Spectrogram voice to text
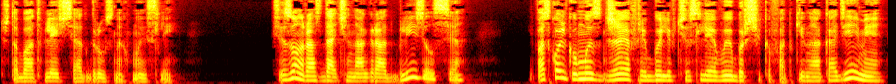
чтобы отвлечься от грустных мыслей. Сезон раздачи наград близился, и поскольку мы с Джеффри были в числе выборщиков от киноакадемии,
